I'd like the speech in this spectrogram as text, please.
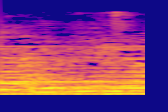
to me.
